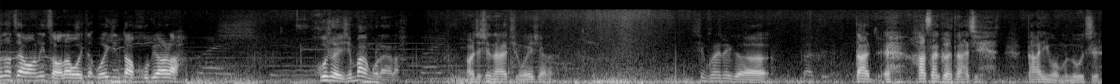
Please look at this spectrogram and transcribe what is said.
不能再往里走了，我我已经到湖边了，湖水已经漫过来了。而且现在还挺危险的。幸亏那个大姐 哈萨克大姐答应我们录制，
